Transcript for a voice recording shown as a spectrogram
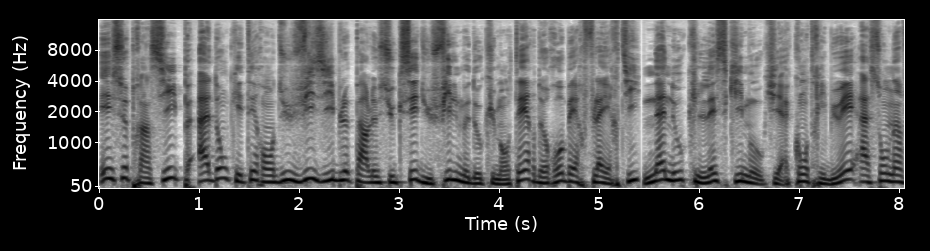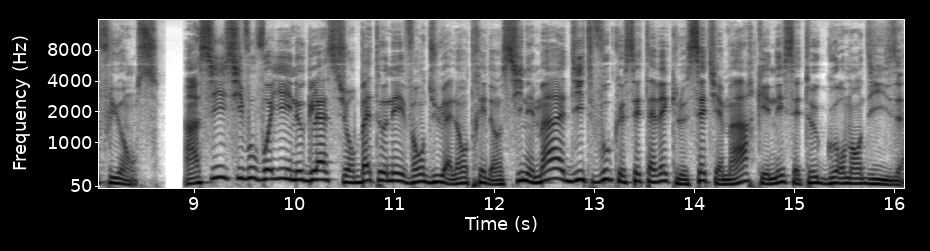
Et ce principe a donc été rendu visible par le succès du film documentaire de Robert Flaherty, Nanook l'Eskimo, qui a contribué à son influence. Ainsi, si vous voyez une glace sur bâtonnet vendue à l'entrée d'un cinéma, dites-vous que c'est avec le 7ème art qu'est née cette gourmandise.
